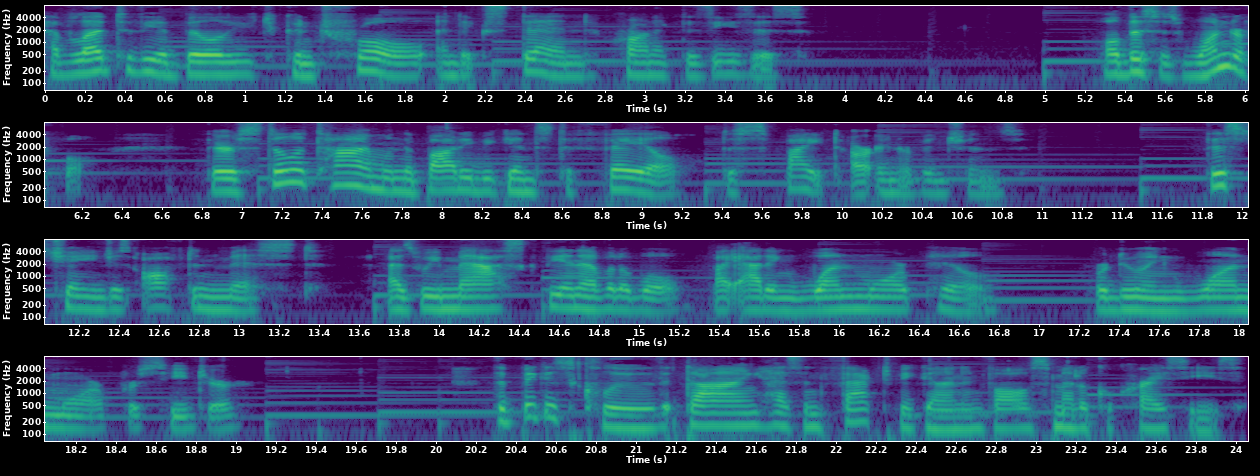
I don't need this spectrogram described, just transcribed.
have led to the ability to control and extend chronic diseases. While this is wonderful, there is still a time when the body begins to fail despite our interventions. This change is often missed as we mask the inevitable by adding one more pill or doing one more procedure. The biggest clue that dying has in fact begun involves medical crises.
